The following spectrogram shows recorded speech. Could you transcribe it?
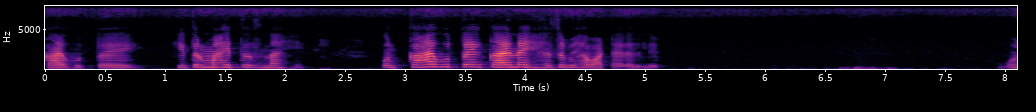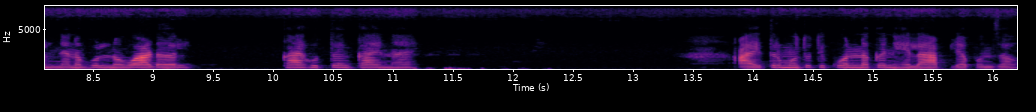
काय होतंय ही तर माहीतच नाही. पण काय होतंय काय नाही ह्याचं भ्या वाटायला लागले. बोलण्यानं बोलणं वाढल काय होतंय काय नाही. आई तर म्हणतो ती कोण नका न्यायला आपली आपण जाऊ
